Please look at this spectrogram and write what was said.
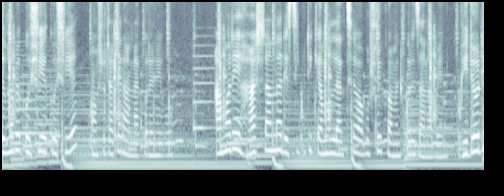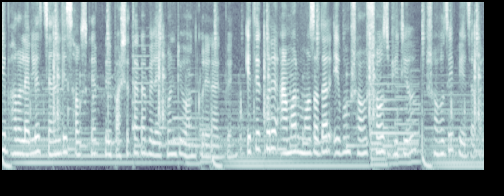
এভাবে কষিয়ে কষিয়ে মাংসটাকে রান্না করে নেব। আমার এই হাঁস রান্নার রেসিপিটি কেমন লাগছে অবশ্যই কমেন্ট করে জানাবেন। ভিডিওটি ভালো লাগলে চ্যানেলটি সাবস্ক্রাইব করে পাশে থাকা বেল আইকনটি অন করে রাখবেন। এতে করে আমার মজাদার এবং সহজ সহজ ভিডিও সহজেই পেয়ে যাবেন।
